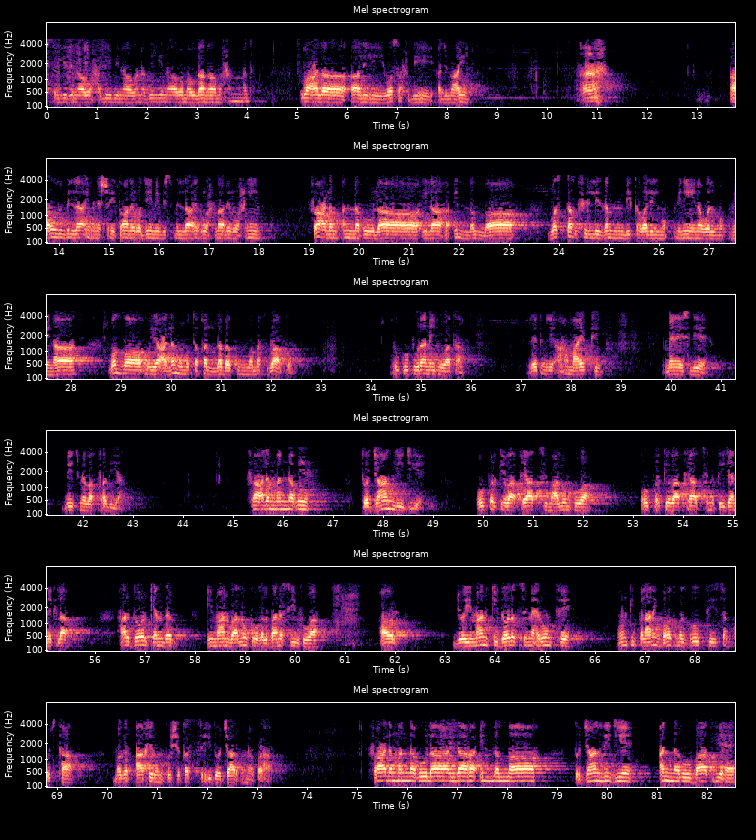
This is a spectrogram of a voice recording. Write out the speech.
سيدنا وحبيبنا ونبينا ومولانا محمد وعلى آله وصحبه أجمعين. أعوذ بالله من الشيطان الرجيم. بسم الله الرحمن الرحيم. فاعلم أنه لا إله إلا الله. واستغفر لذنبك وللمؤمنين والمؤمنات. والله يعلم متقلبكم ومثواكم رکو پورا نہیں ہوا تھا، لیکن یہ اہم آیت تھی۔ میں نے اس لیے بیچ میں وقفہ دیا۔ فعلم انه تو جان لیجیے۔ اوپر کے واقعات سے معلوم ہوا، اوپر کے واقعات سے نتیجہ نکلا۔ ہر دور کے اندر ایمان والوں کو غلبہ نصیب ہوا اور جو ایمان کی دولت سے محروم تھے، ان کی پلاننگ بہت مضبوط تھی، سب کچھ تھا، مگر آخر ان کو شکست سے ہی دو چار ہونا پڑا۔ فَعْلَمْ أَنَّهُ لَا إِلَهَ إِلَّا اللَّهِ۔ تو جان لیجیے انہو بات یہ ہے،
